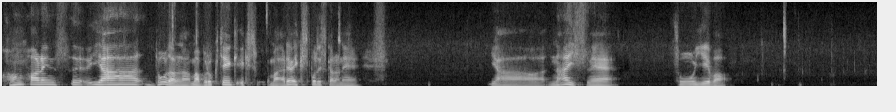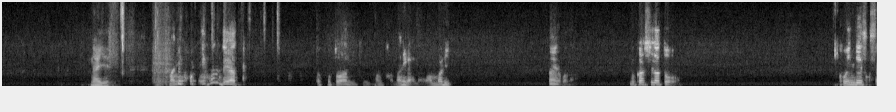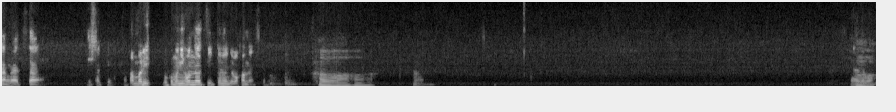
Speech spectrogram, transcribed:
カンファレンス、いやー、どうだろうな。まあ、ブロックチェーンエクス、まあ、あれはエクスポですからね。いやー、ないっすね。そういえば。ないです。まあ日本日本でやったことあるけど、なんか何があんまりないのかな。昔だと、コインデスクさんがやってたでしたっけ？あんまり僕も日本のやつ行ってないんでわかんないんですけど。はあ、はあはあ、うんいやでも、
